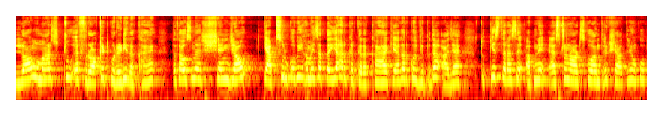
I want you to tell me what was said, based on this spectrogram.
Long March two F rocket को रेडी रखा है, तथा उसमें शेंजाओ कैप्सूल को भी हमेशा तैयार करके रखा है कि अगर कोई विपदा आ जाए तो किस तरह से अपने एस्ट्रोनॉट्स को, अंतरिक्ष यात्रियों को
